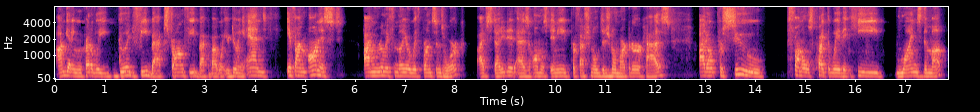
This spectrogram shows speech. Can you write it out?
I'm getting incredibly good feedback, strong feedback about what you're doing. And if I'm honest, I'm really familiar with Brunson's work. I've studied it as almost any professional digital marketer has. I don't pursue funnels quite the way that he lines them up.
